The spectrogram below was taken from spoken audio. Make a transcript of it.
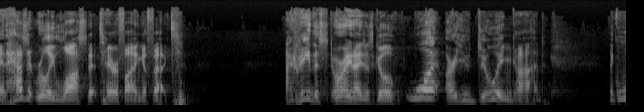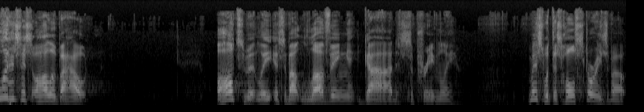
it hasn't really lost that terrifying effect. I read the story and I just go, What are you doing, God? Like, what is this all about? Ultimately, it's about loving God supremely. I mean, that's what this whole story is about.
